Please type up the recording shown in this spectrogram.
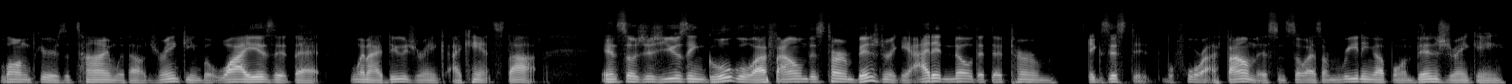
long periods of time without drinking, but why is it that when I do drink, I can't stop? And so just using Google, I found this term binge drinking. I didn't know that that term existed before I found this. And so as I'm reading up on binge drinking,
